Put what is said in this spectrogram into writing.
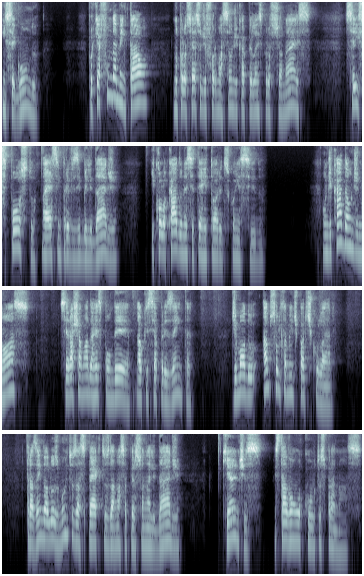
Em segundo, porque é fundamental no processo de formação de capelães profissionais ser exposto a essa imprevisibilidade e colocado nesse território desconhecido, onde cada um de nós será chamado a responder ao que se apresenta de modo absolutamente particular, trazendo à luz muitos aspectos da nossa personalidade que antes estavam ocultos para nós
